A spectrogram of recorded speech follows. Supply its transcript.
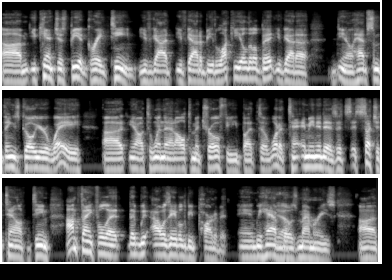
Um, you can't just be a great team. You've got you've got to be lucky a little bit. You've got to you know have some things go your way. Uh, you know, to win that ultimate trophy. But uh, what a ta- I mean, it is. It's it's such a talented team. I'm thankful that that we, I was able to be part of it, and we have those memories uh,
